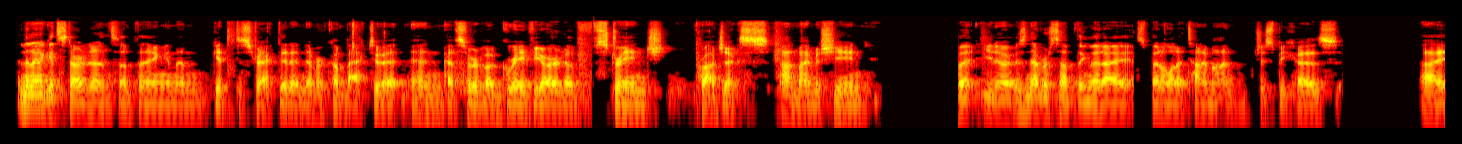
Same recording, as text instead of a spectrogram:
and then I get started on something and then get distracted and never come back to it and have sort of a graveyard of strange projects on my machine. But, you know, it was never something that I spent a lot of time on just because I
